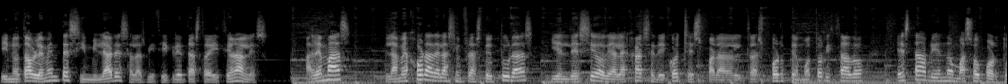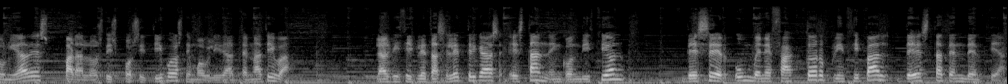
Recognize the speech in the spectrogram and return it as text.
y notablemente similares a las bicicletas tradicionales. Además, la mejora de las infraestructuras y el deseo de alejarse de coches para el transporte motorizado está abriendo más oportunidades para los dispositivos de movilidad alternativa. Las bicicletas eléctricas están en condición de ser un benefactor principal de esta tendencia,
